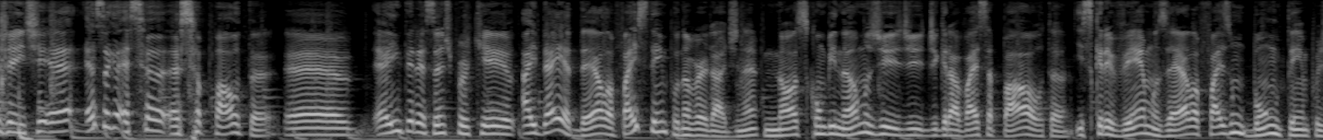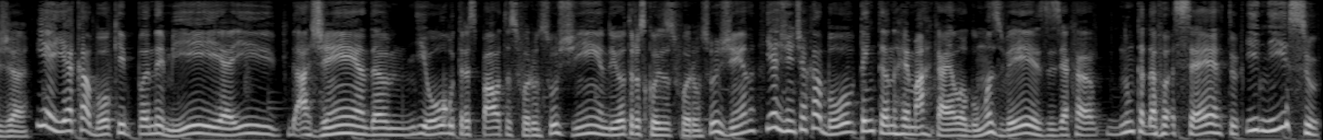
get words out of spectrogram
Bom, gente, é, essa, essa, essa pauta é, é interessante porque a ideia dela faz tempo, na verdade, né? Nós combinamos de, de, de gravar essa pauta, escrevemos ela faz um bom tempo já. E aí acabou que pandemia e agenda e outras pautas foram surgindo e outras coisas foram surgindo e a gente acabou tentando remarcar ela algumas vezes e nunca dava certo. E nisso,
